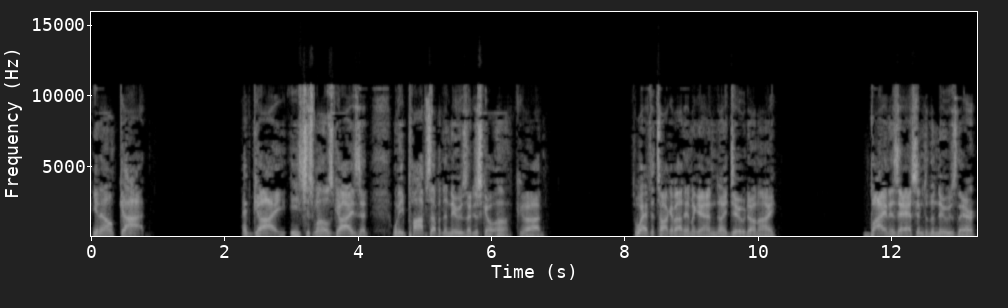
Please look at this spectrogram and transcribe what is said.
You know, God. That guy, he's just one of those guys that when he pops up in the news, I just go, oh, God. Do I have to talk about him again? I do, don't I? Buying his ass into the news there.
